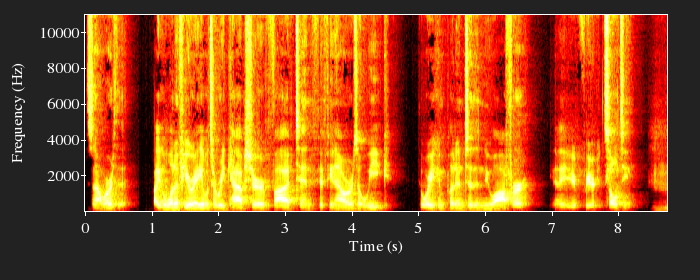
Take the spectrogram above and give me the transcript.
it's not worth it. Like what if you were able to recapture 5, 10, 15 hours a week to where you can put into the new offer you know, for your consulting? Mm-hmm.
